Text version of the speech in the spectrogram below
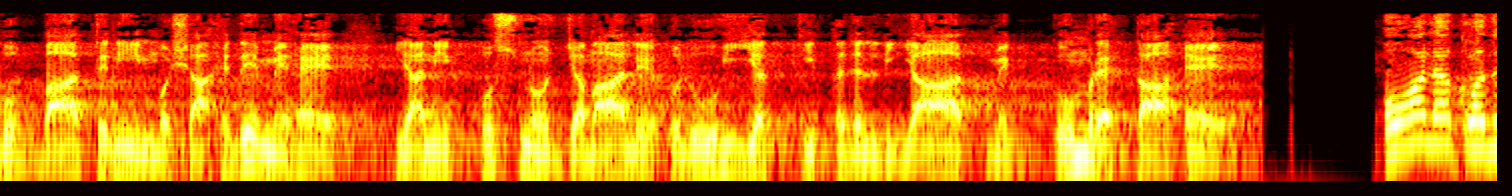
وہ باطنی مشاہدے میں ہے یعنی حسن و جمال الوحیت کی تجلیات میں گم رہتا ہے۔ وَلَقَدْ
